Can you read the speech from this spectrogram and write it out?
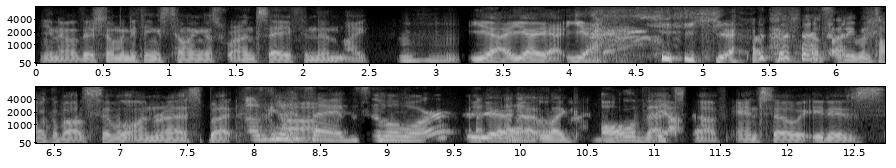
You know, there's so many things telling us we're unsafe, and then like, Mhm. yeah, yeah, yeah, yeah, yeah. Let's not even talk about civil unrest, but I was gonna um, say the Civil War. Yeah, like all of that Yeah. stuff, and so it is.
